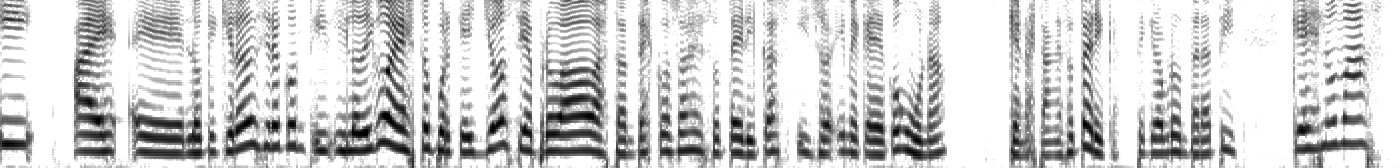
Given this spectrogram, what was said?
y a eh, lo que quiero decir y, y lo digo esto porque yo sí he probado bastantes cosas esotéricas y, so- y me quedé con una que no es tan esotérica te quiero preguntar a ti qué es lo más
